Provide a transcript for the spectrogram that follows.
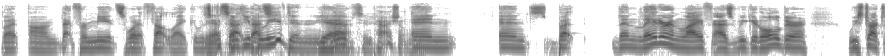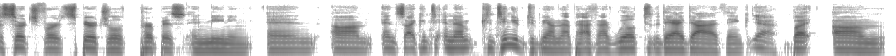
but um, that for me, it's what it felt like. It was yeah, that, something you believed in and you yeah. lived in passionately. and and but then later in life as we get older we start to search for spiritual purpose and meaning. And um and so i conti- and i'm continued to be on that path and i will to the day i die i think. Yeah, but um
